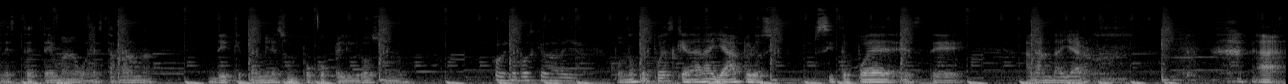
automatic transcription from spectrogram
en este tema o en esta rama de que también es un poco peligroso, ¿no? Porque no puedes quedar allá. Pues no te puedes quedar allá, pero sí, sí te puede este, agandallar. Ah,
